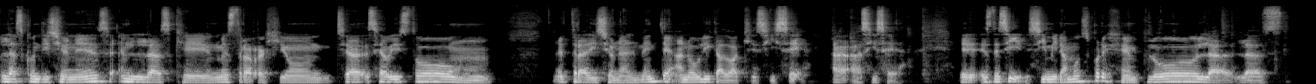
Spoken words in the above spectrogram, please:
las condiciones en las que nuestra región se ha, visto um, tradicionalmente han obligado a que sí sea, a, así sea. Eh, es decir, si miramos, por ejemplo, la, las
